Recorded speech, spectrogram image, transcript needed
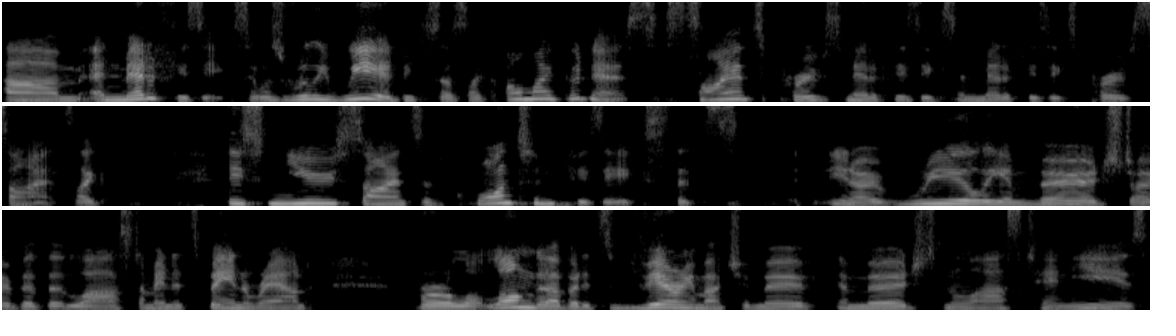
um, and metaphysics. It was really weird because I was like, oh my goodness, science proves metaphysics and metaphysics proves science. Like this new science of quantum physics that's you know really emerged over the last i mean it's been around for a lot longer but it's very much emerged emerged in the last 10 years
